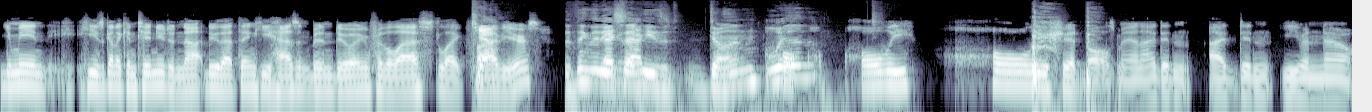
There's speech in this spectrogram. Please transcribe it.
You mean he's going to continue to not do that thing he hasn't been doing for the last like Yeah. five years? The thing that he said he's done with. Ho- holy, holy shit balls, man! I didn't, I didn't even know.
